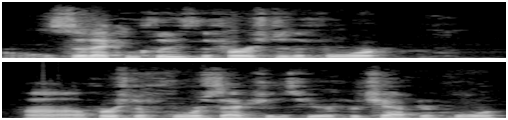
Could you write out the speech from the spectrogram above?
Uh, so that concludes the first of the four, uh, first of four sections here for chapter four.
